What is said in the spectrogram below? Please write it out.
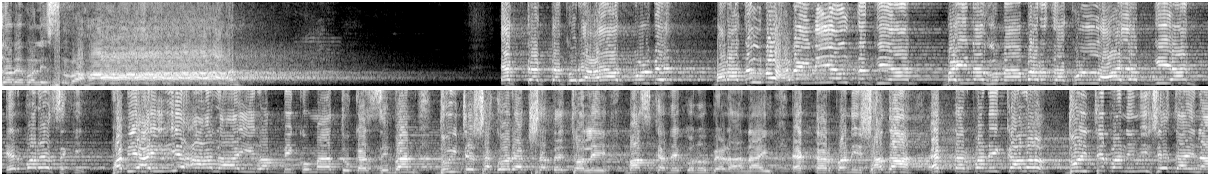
জোরে বলি, সুবহান। একটা একটা করে আয়াত পড়বে মারাদুল বাহরাইনি ইয়ালতাকিয়ান বাইনাহুমা বারজাকুল ইয়াবগিয়ান। এরপরে আছে কি? দুইটা সাগর একসাথে চলে, মাঝখানে কোনো বেড়া নাই। একটার পানি সাদা, একটার পানি কালো, দুইটা পানি মিশে যায় না।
